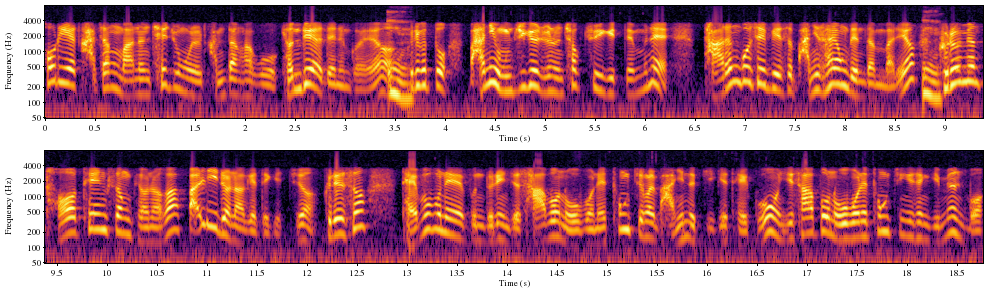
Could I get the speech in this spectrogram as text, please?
허리에 가장 많은 체중을 감당하고 견뎌야 되는 거예요. 예. 그리고 또 많이 움직여주는 척추이기 때문에 다른 곳에 비해서 많이 사용된단 말이에요. 예. 그러면 더 퇴행성 변화가 빨리 일어나게 되겠죠. 그래서 대부분의 분들이 이제 4번, 5번의 통증을 많이 느끼게 되고 이 4번, 5번의 통증이 생기면 뭐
